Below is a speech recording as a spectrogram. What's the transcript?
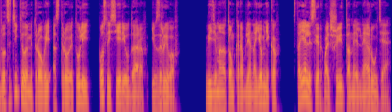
20-километровый астероид Улей после серии ударов и взрывов. Видимо, на том корабле наемников стояли сверхбольшие тоннельные орудия.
